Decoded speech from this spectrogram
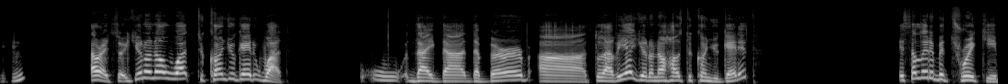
Ujú. All right, so you don't know what to conjugate what? Like the the verb uh todavía, you don't know how to conjugate it? It's a little bit tricky.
